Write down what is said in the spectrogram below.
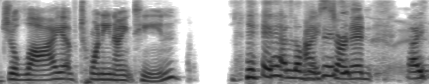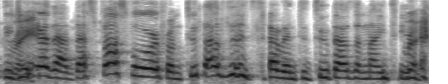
july of 2019 I love it. i started Guys, did you hear that? That's fast forward from 2007 to 2019. Right.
